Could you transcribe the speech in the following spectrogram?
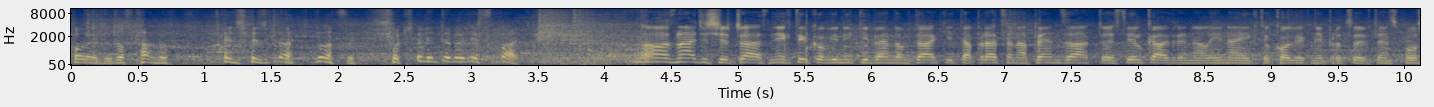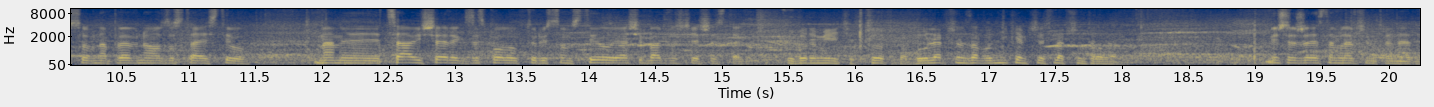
koledzy, do Stanów, będziesz grać w nocy, to kiedy ty będziesz spać? No, znajdzie się czas, niech tylko wyniki będą tak i ta praca napędza, to jest tylko adrenalina i ktokolwiek nie pracuje w ten sposób na pewno zostaje z tyłu. Mamy cały szereg zespołów, którzy są z tyłu, ja się bardzo cieszę z tego. Igor Milicic, krótko, był lepszym zawodnikiem czy jest lepszym trenerem? Myślę, że jestem lepszym trenerem.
